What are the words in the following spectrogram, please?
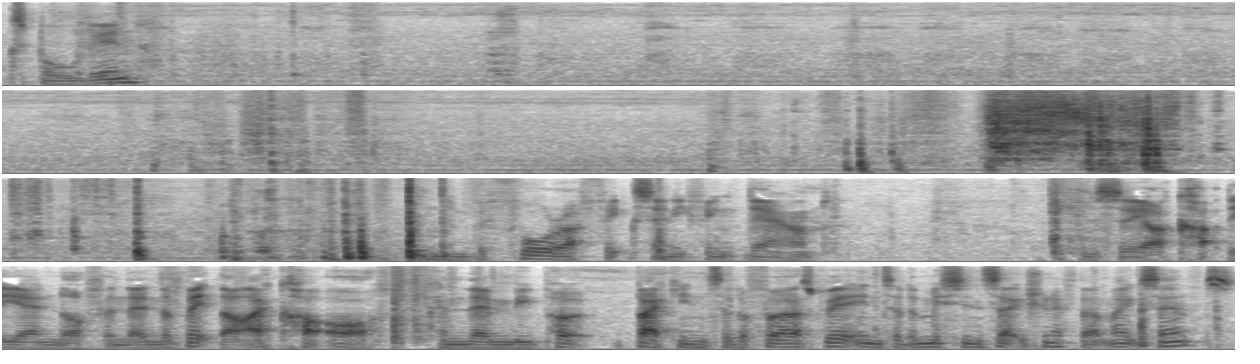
next board in. And before I fix anything down, you can see I cut the end off and then the bit that I cut off can then be put back into the first bit, into the missing section if that makes sense.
